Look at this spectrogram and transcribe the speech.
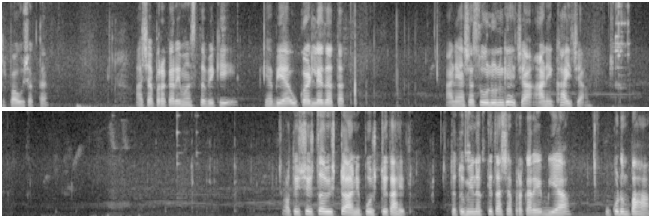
तर पाहू शकता. अशा प्रकारे मस्तपैकी ह्या बिया उकडल्या जातात. आणि अशा सोलून घ्यायच्या आणि खायच्या. अतिशय चविष्ट आणि पौष्टिक आहेत. तर तुम्ही नक्कीच अशा प्रकारे बिया उकडून पहा.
